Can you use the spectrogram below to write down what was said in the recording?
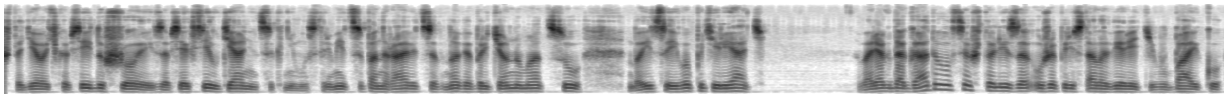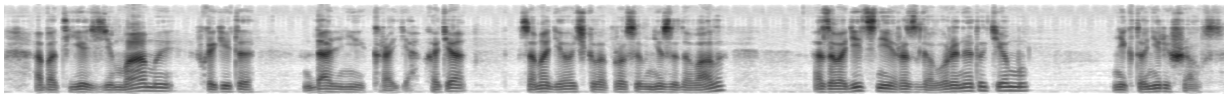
что девочка всей душой изо всех сил тянется к нему, стремится понравиться вновь обретенному отцу, боится его потерять. Варяг догадывался, что Лиза уже перестала верить в байку об отъезде мамы в какие-то дальние края, хотя сама девочка вопросов не задавала, а заводить с ней разговоры на эту тему никто не решался.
